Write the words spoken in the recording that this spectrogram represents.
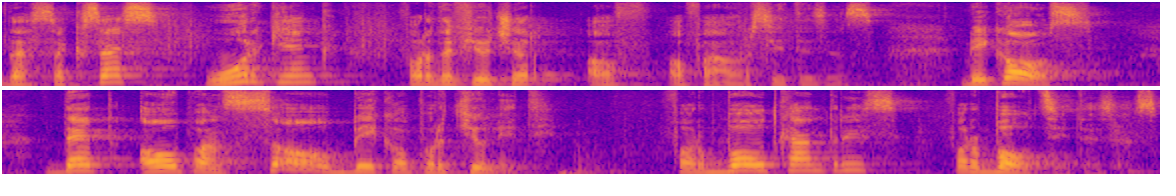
the success working for the future of, of our citizens. Because that opens so big opportunity for both countries, for both citizens.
